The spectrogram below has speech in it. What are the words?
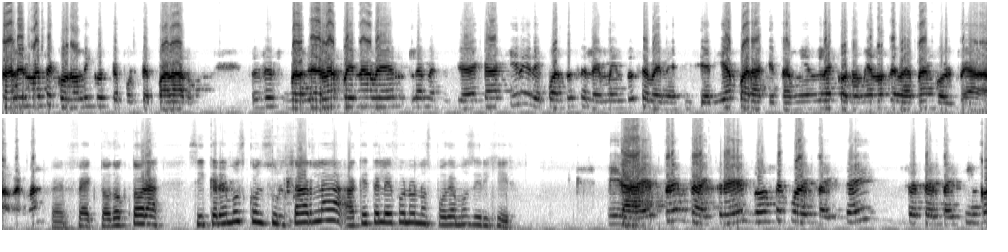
salen más económicos que por separado. Entonces, valdría la pena ver la necesidad de cada quien y de cuántos elementos se beneficiaría para que también la economía no se vea tan golpeada, ¿verdad? Perfecto. Doctora, si queremos consultarla, ¿a qué teléfono nos podemos dirigir? Mira, es 33 12 46 75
